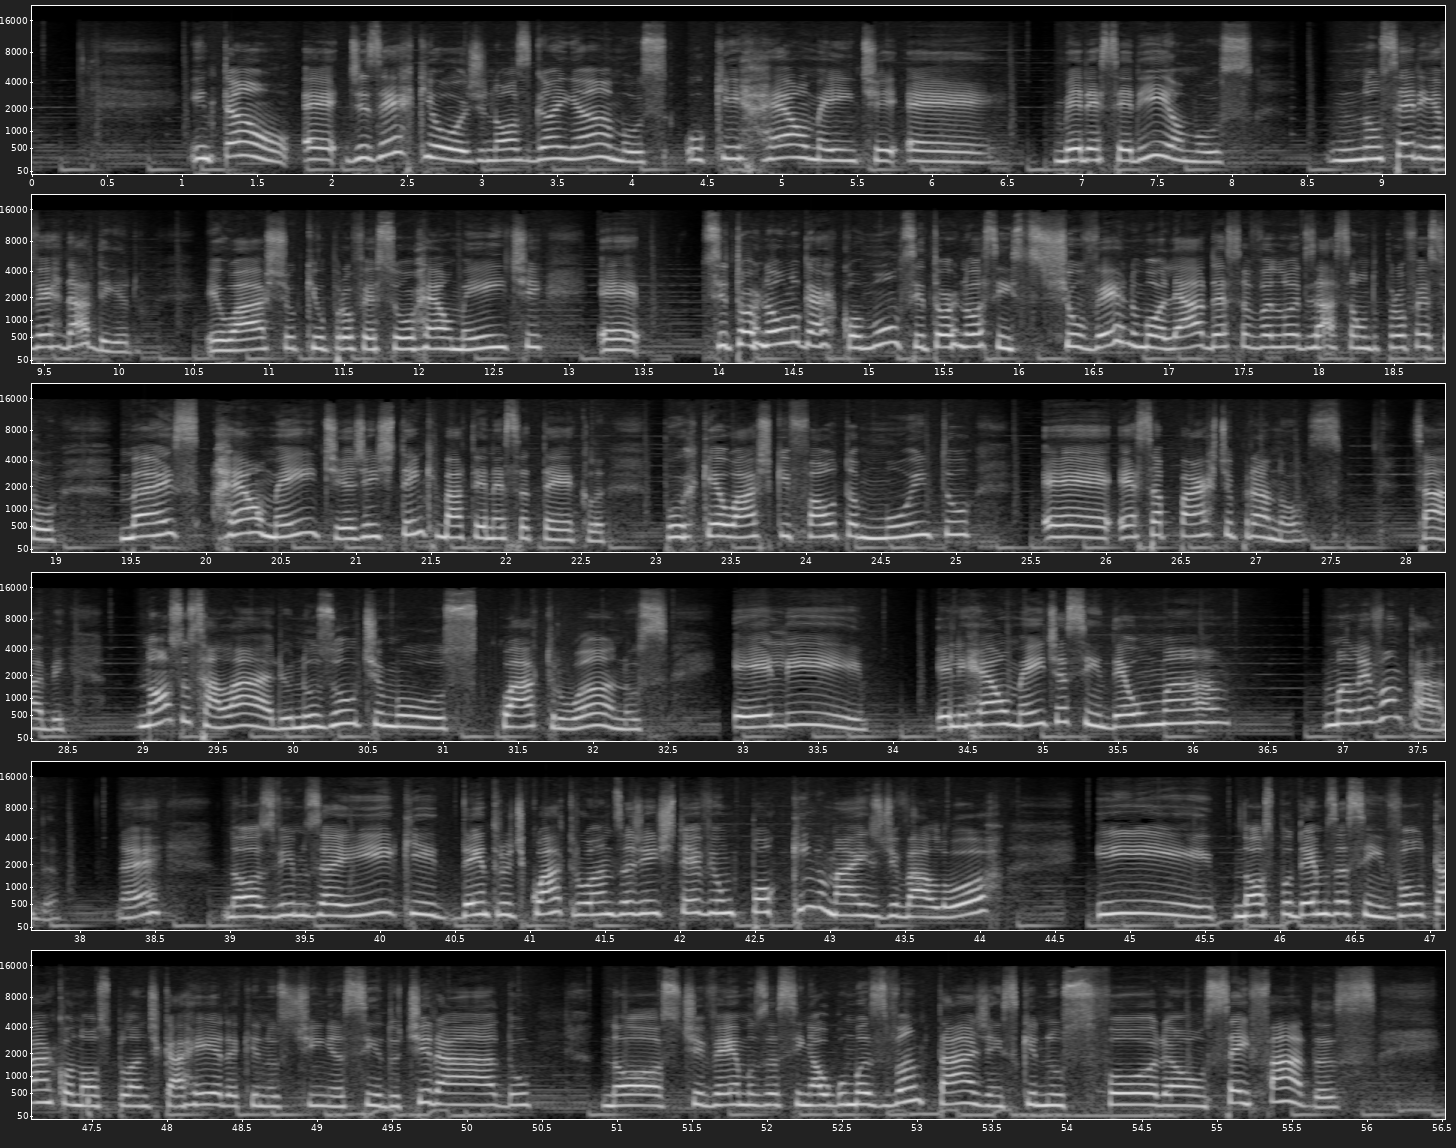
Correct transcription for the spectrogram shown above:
Então, é, dizer que hoje nós ganhamos o que realmente é, mereceríamos não seria verdadeiro. Eu acho que o professor realmente é, se tornou um lugar comum, se tornou assim, chover no molhado essa valorização do professor. Mas realmente a gente tem que bater nessa tecla, porque eu acho que falta muito é, essa parte para nós, sabe? Nosso salário nos últimos quatro anos, ele, ele realmente assim deu uma, uma levantada, né? Nós vimos aí que dentro de quatro anos a gente teve um pouquinho mais de valor e nós pudemos assim voltar com o nosso plano de carreira que nos tinha sido tirado. Nós tivemos assim algumas vantagens que nos foram ceifadas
